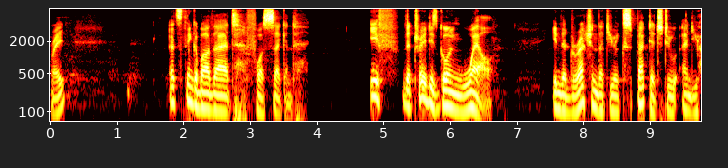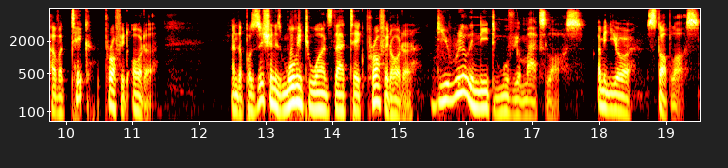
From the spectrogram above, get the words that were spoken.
right? Let's think about that for a second. If the trade is going well in the direction that you expect it to, and you have a take profit order, and the position is moving towards that take profit order, do you really need to move your max loss? I mean, your stop loss.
